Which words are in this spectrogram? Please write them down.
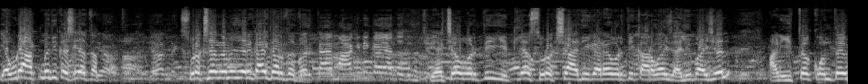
एवढ्या आतमध्ये कसे येतात? सुरक्षा कर्मचारी काय करतात? काय मागणी काय आता तुमची? याच्यावरती इथल्या सुरक्षा अधिकाऱ्यावरती कारवाई झाली पाहिजे आणि इथं कोणत्याही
